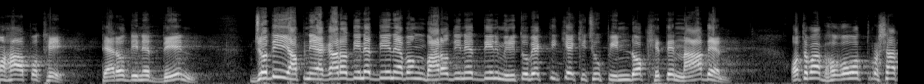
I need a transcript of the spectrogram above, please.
মহাপথে তেরো দিনের দিন। যদি আপনি এগারো দিনের দিন এবং বারো দিনের দিন মৃত ব্যক্তিকে কিছু পিণ্ড খেতে না দেন অথবা ভগবত প্রসাদ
